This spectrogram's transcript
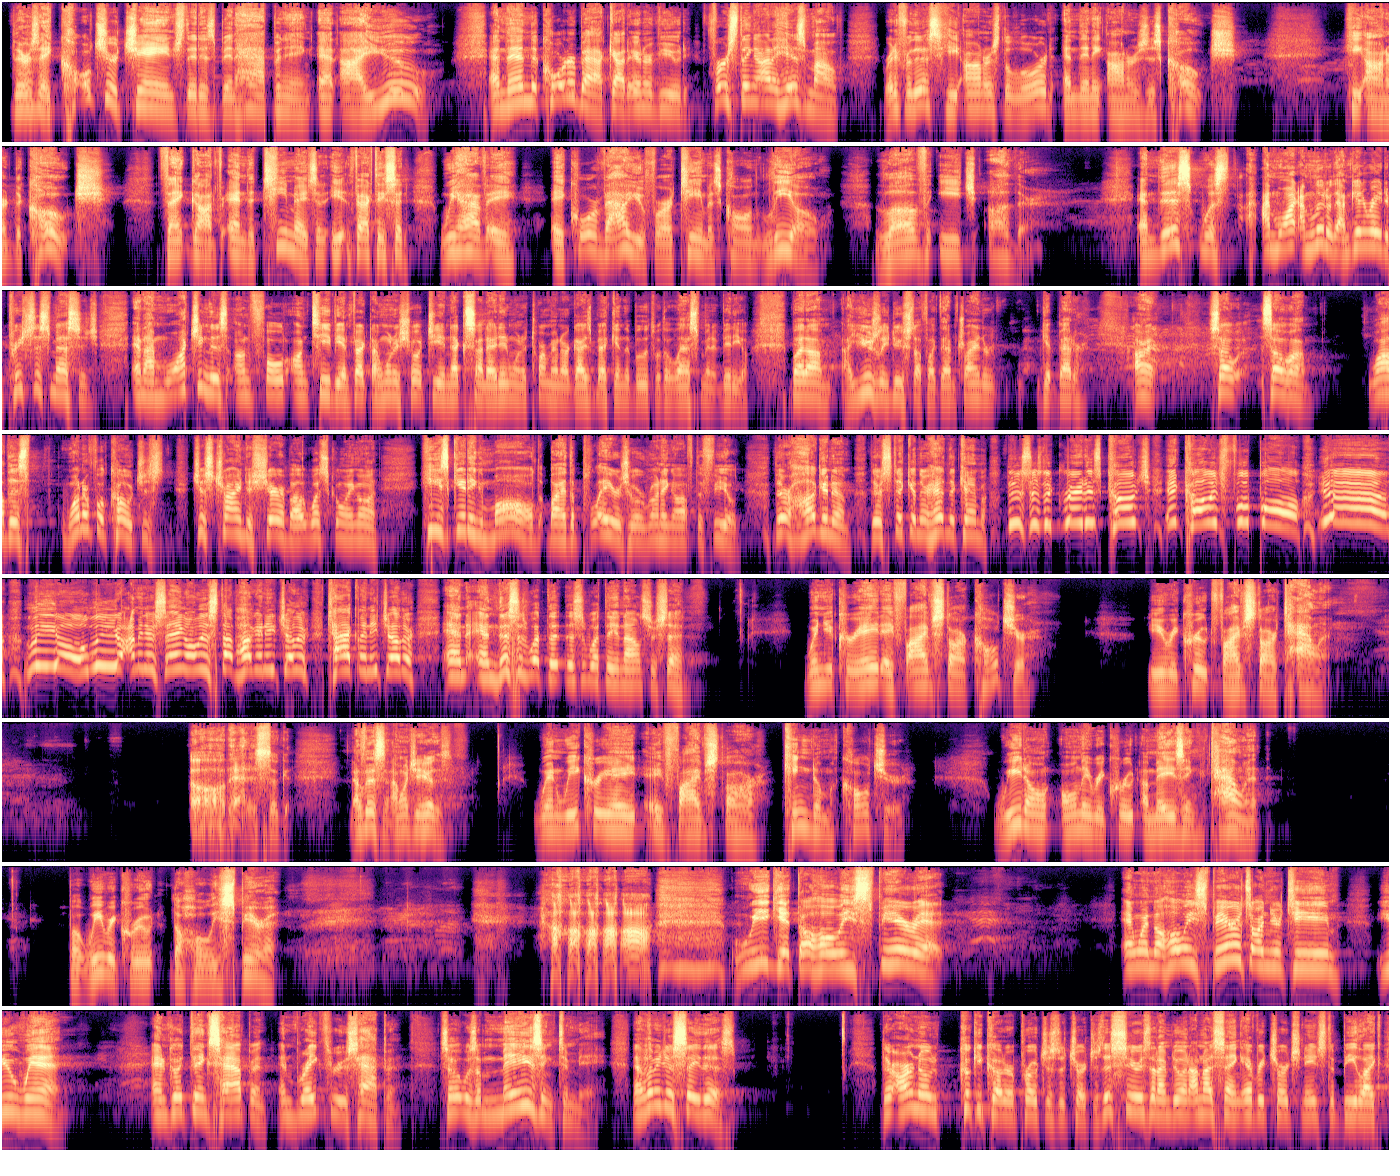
there's a culture change that has been happening at IU. And then the quarterback got interviewed. First thing out of his mouth, ready for this? He honors the Lord and then he honors his coach. He honored the coach. Thank God for, and the teammates. And in fact, they said, we have a, a core value for our team. It's called Leo, love each other. And this was, I'm, I'm literally, I'm getting ready to preach this message, and I'm watching this unfold on TV. In fact, I want to show it to you next Sunday. I didn't want to torment our guys back in the booth with a last minute video. But um, I usually do stuff like that. I'm trying to get better. All right. So, so um, while this wonderful coach is just trying to share about what's going on, He's getting mauled by the players who are running off the field. They're hugging him. They're sticking their head in the camera. This is the greatest coach in college football. Yeah, Leo, Leo. I mean, they're saying all this stuff, hugging each other, tackling each other. And, and this, is what the, this is what the announcer said. When you create a five star culture, you recruit five star talent. Oh, that is so good. Now, listen, I want you to hear this when we create a five star kingdom culture, we don't only recruit amazing talent, but we recruit the Holy Spirit. we get the Holy Spirit. And when the Holy Spirit's on your team, you win. And good things happen and breakthroughs happen. So it was amazing to me. Now, let me just say this there are no cookie cutter approaches to churches. This series that I'm doing, I'm not saying every church needs to be like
